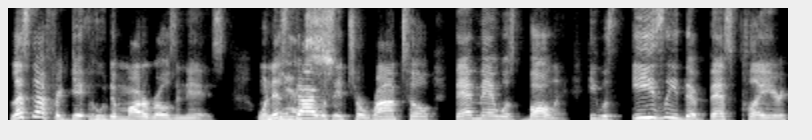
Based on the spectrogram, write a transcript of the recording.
Let's not forget who DeMar DeRozan is. When this yes. guy was in Toronto, that man was balling. He was easily their best player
